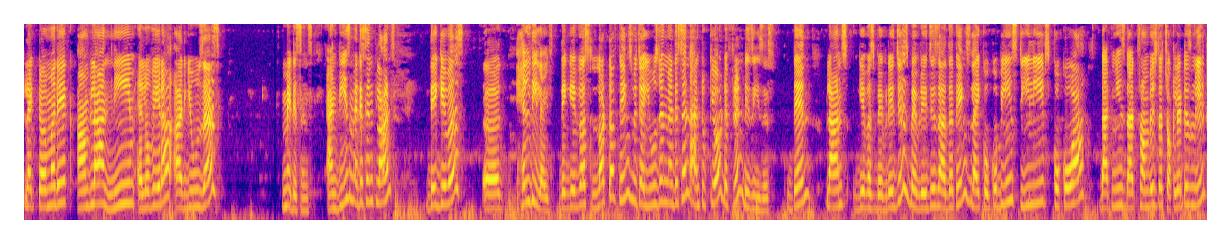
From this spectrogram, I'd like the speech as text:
like turmeric amla neem aloe vera are used as medicines. And these medicine plants they give us uh, healthy life. They give us lot of things which are used in medicine and to cure different diseases. Then plants give us beverages. Beverages are the things like cocoa beans tea leaves cocoa. That means that from which the chocolate is made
